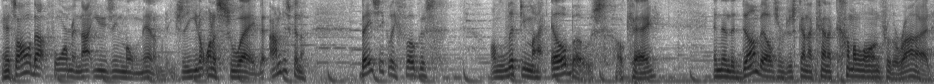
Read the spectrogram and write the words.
And it's all about form and not using momentum. So you don't wanna sway, but I'm just gonna basically focus on lifting my elbows, okay? And then the dumbbells are just gonna kind of come along for the ride.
